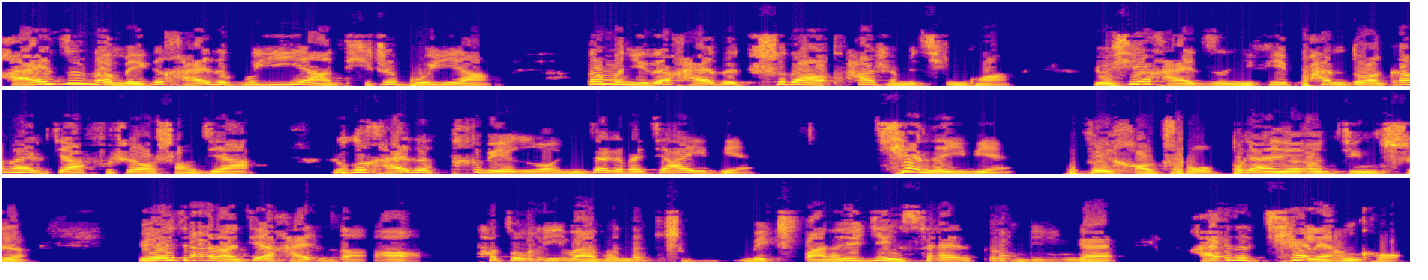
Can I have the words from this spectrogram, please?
孩子呢，每个孩子不一样，体质不一样。那么你的孩子吃到他什么情况？有些孩子你可以判断，刚开始加辅食要少加。如果孩子特别饿，你再给他加一点，欠他一点，会好处。不敢要硬吃。有些家长见孩子啊，他做了一碗饭，他吃没吃完他就硬塞，更不应该。孩子欠两口，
